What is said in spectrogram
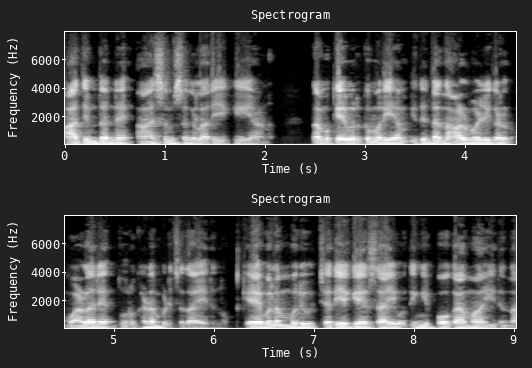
ആദ്യം തന്നെ ആശംസകൾ അറിയിക്കുകയാണ്. നമുക്ക് ഏവർക്കും അറിയാം ഇതിന്റെ നാൾ വഴികൾ വളരെ ദുർഘടം പിടിച്ചതായിരുന്നു. കേവലം ഒരു ചെറിയ കേസായി ഒതുങ്ങിപ്പോകാമായിരുന്ന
